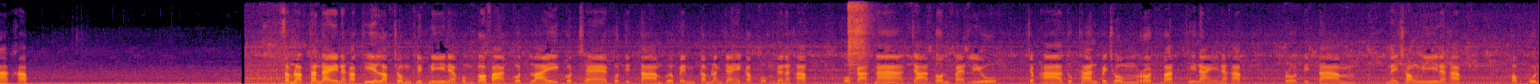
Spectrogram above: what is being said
มาก ๆ ครับ สำหรับท่านใดนะครับที่รับชมคลิปนี้เนี่ยผมก็ฝากกดไลค์กดแชร์ กดติดตาม เพื่อเป็นกำลังใจให้กับผมด้วยนะครับ โอกาสหน้าจ่าต้น 8 ริ้ว จะพาทุกท่านไปชมรถบัสที่ไหนนะครับ โปรดติดตามในช่องนี้นะครับ ขอบคุณ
